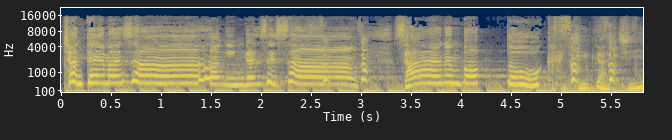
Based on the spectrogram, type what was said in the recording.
천태만상 인간 세상. 사는 법도 가지가지.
